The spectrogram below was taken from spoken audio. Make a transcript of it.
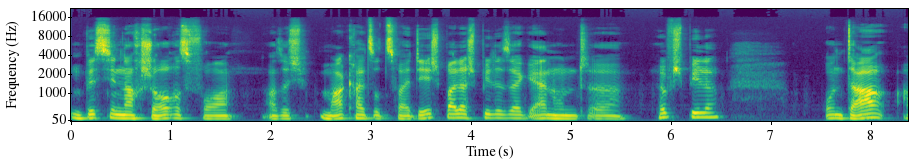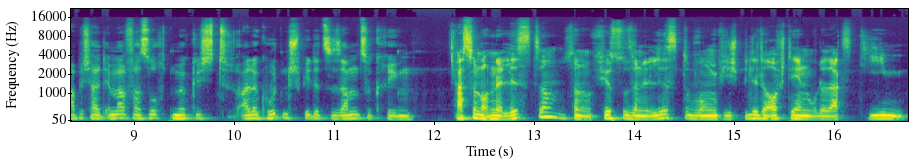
ein bisschen nach Genres vor. Also, ich mag halt so 2D-Spallerspiele sehr gern und äh, Hüpfspiele. Und da habe ich halt immer versucht, möglichst alle guten Spiele zusammenzukriegen. Hast du noch eine Liste? So, führst du so eine Liste, wo irgendwie Spiele draufstehen, wo du sagst, die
